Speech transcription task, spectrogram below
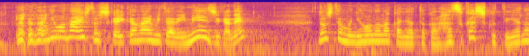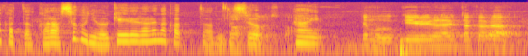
なんか何もない人しか行かないみたいなイメージがねどうしても日本の中にあったから恥ずかしくて言えなかったからすぐには受け入れられなかったんですよ。ではい。でも受け入れられたから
